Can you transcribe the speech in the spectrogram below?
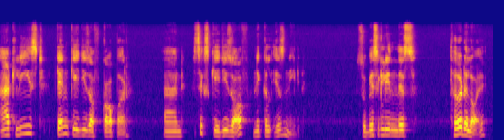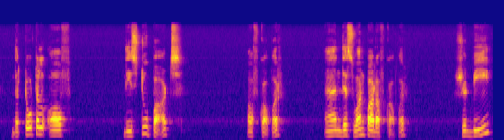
at least 10 kgs of copper and 6 kgs of nickel is needed. So basically in this third alloy the total of these two parts of copper and this one part of copper should be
